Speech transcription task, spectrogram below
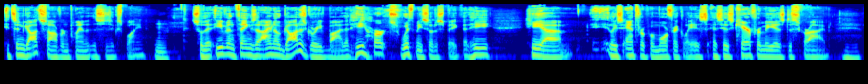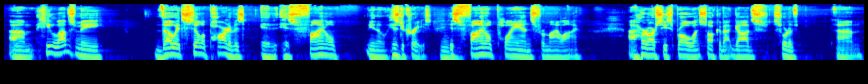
it's in God's sovereign plan that this is explained. Mm. So that even things that I know God is grieved by, that He hurts with me, so to speak, that He, he um, at least anthropomorphically, as, as, His care for me is described, mm. um, He loves me, though it's still a part of His, his final, you know, His decrees, mm. His final plans for my life. I heard R.C. Sproul once talk about God's sort of um,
